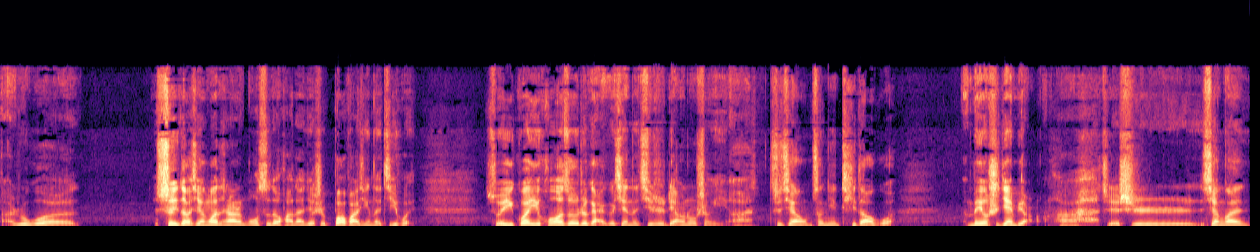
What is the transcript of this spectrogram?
啊，如果涉及到相关的上市公司的话，那就是爆发性的机会。所以，关于混合所有制改革，现在其实两种声音啊。之前我们曾经提到过，没有时间表啊，这是相关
